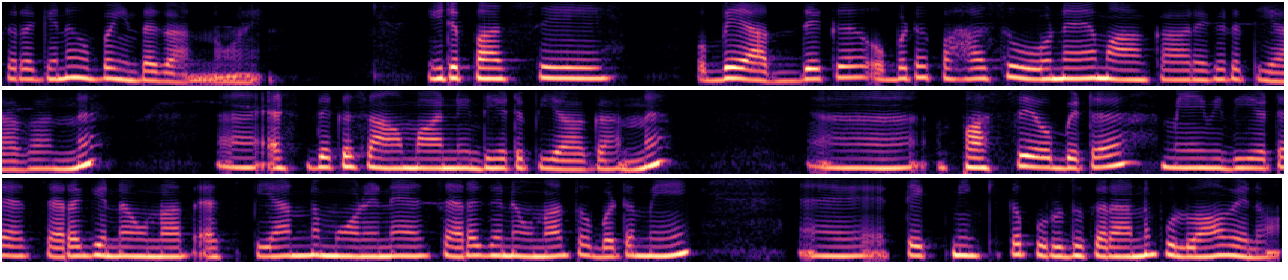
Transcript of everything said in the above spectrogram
කරගෙන ඔබ ඉඳ ගන්න ඕනේ. ඊට පස්සේ ඔබේ අත් දෙක ඔබට පහසු ඕනෑම ආකාරයකට තියාගන්න. S2 සාමාන්‍ය විදිහට පියාගන්න. පස්සේ ඔබට මේ විදිහට ඇස් අරගෙන වුණත් ඇස් පියන්න ඕනේ නැහැ. ඇස් අරගෙන වුණත් ඔබට මේ ටෙක්නික් එක පුරුදු කරන්න පුළුවන් වෙනවා.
